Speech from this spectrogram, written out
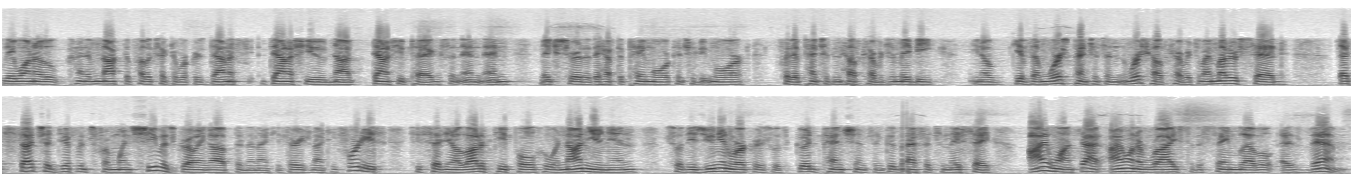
they want to kind of knock the public sector workers down a f- down a few not down a few pegs and, and, and make sure that they have to pay more, contribute more for their pensions and health coverage, and maybe you know give them worse pensions and worse health coverage. My mother said that's such a difference from when she was growing up in the 1930s, and 1940s. She said, you know, a lot of people who are non-union, so these union workers with good pensions and good benefits, and they say, I want that. I want to rise to the same level as them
